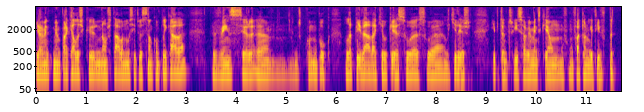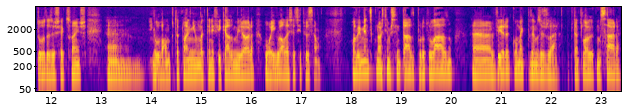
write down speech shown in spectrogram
E obviamente mesmo para aquelas que não estavam numa situação complicada, vem ser um, um pouco lapidada aquilo que é a sua, a sua liquidez. E, portanto, isso obviamente que é um, um fator negativo para todas as secções em global. Portanto, não há nenhuma que tenha ficado melhor ou igual a esta situação. Obviamente que nós temos tentado, por outro lado, uh, ver como é que podemos ajudar. Portanto, logo a começar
